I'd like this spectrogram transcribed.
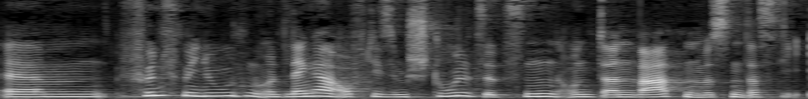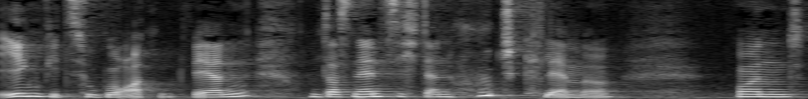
ähm, fünf Minuten und länger auf diesem Stuhl sitzen und dann warten müssen, dass die irgendwie zugeordnet werden. Und das nennt sich dann Hutklemme. Und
